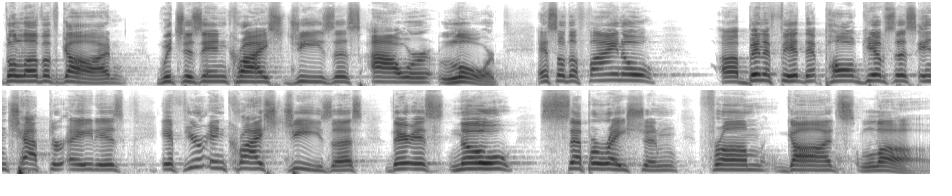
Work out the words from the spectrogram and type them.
the love of God, which is in Christ Jesus our Lord. And so the final uh, benefit that Paul gives us in chapter 8 is if you're in Christ Jesus, there is no separation from God's love.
